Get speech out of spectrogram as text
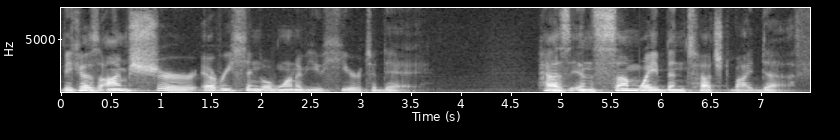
because I'm sure every single one of you here today has in some way been touched by death.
